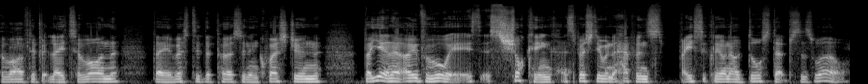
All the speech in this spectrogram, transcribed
arrived a bit later on. They arrested the person in question. But yeah, no, overall, it's, it's shocking, especially when it happens basically on our doorsteps as well.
